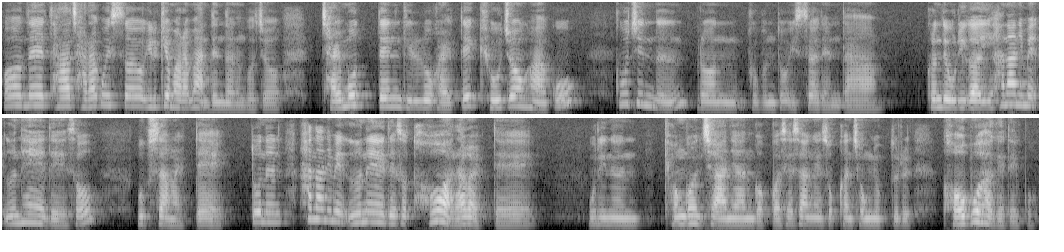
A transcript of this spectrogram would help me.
어, 네, 다 잘하고 있어요. 이렇게 말하면 안 된다는 거죠. 잘못된 길로 갈 때 교정하고 꾸짖는 그런 부분도 있어야 된다. 그런데 우리가 이 하나님의 은혜에 대해서 묵상할 때 또는 하나님의 은혜에 대해서 더 알아갈 때 우리는 경건치 아니한 것과 세상에 속한 정욕들을 거부하게 되고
